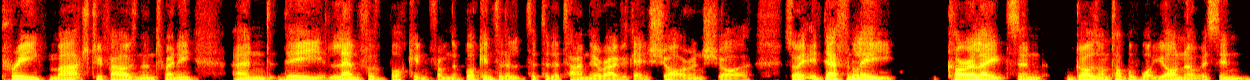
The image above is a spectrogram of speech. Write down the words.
pre March 2020 and the length of booking from the booking to the to, to the time they arrive is getting shorter and shorter. So it, it definitely correlates and goes on top of what you're noticing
